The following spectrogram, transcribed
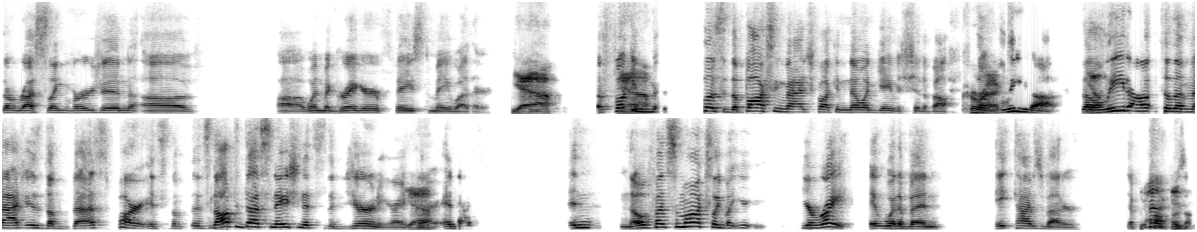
the wrestling version of uh when McGregor faced Mayweather. Yeah, The fucking Yeah. listen, the boxing match, fucking no one gave a shit about. Correct. The lead up, the lead up to the match is the best part. It's the it's not the destination, it's the journey right Yeah. there. And that's and no offense to Moxley, but you're you're right. It would have been eight times better if Yeah, Punk was and,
